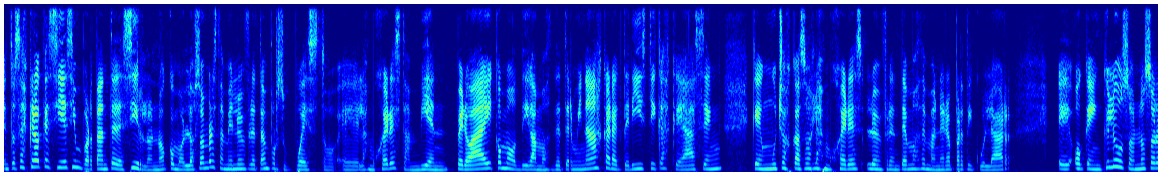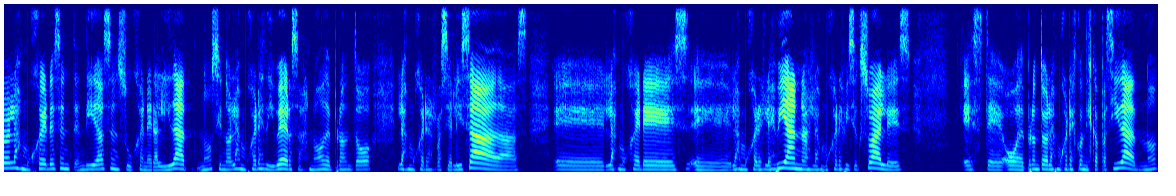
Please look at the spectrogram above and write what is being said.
Entonces creo que sí es importante decirlo, ¿no? Como los hombres también lo enfrentan, por supuesto, eh, las mujeres también, pero hay como, digamos, determinadas características que hacen que en muchos casos las mujeres lo enfrentemos de manera particular eh, o que incluso no solo las mujeres entendidas en su generalidad, ¿no? sino las mujeres diversas, ¿no? De pronto las mujeres racializadas, eh, las mujeres, eh, las mujeres lesbianas, las mujeres bisexuales, este, o de pronto las mujeres con discapacidad, ¿no?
